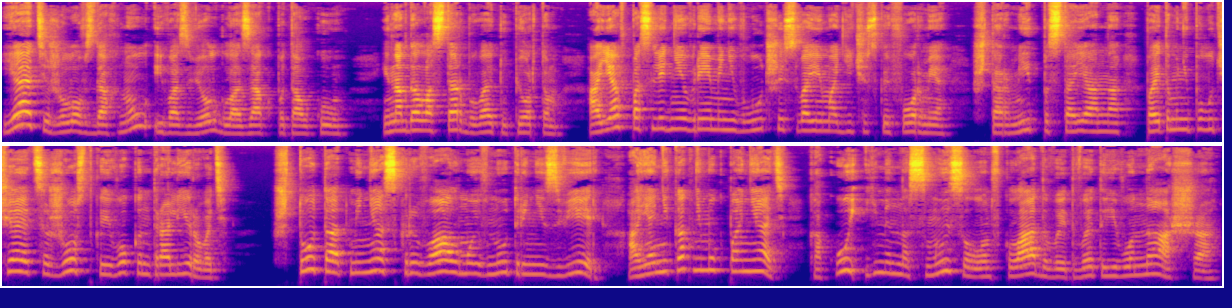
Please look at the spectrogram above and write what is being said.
Я тяжело вздохнул и возвел глаза к потолку. Иногда Ластар бывает упертым, а я в последнее время не в лучшей своей магической форме, штормит постоянно, поэтому не получается жестко его контролировать. Что-то от меня скрывал мой внутренний зверь, а я никак не мог понять, какой именно смысл он вкладывает в это его наше.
